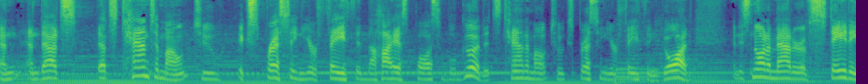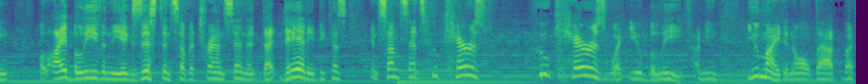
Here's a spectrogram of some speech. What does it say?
And, and that's, that's tantamount to expressing your faith in the highest possible good. It's tantamount to expressing your faith in God. And it's not a matter of stating, well, I believe in the existence of a transcendent deity, because in some sense, who cares, who cares what you believe? I mean, you might and all that, but,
